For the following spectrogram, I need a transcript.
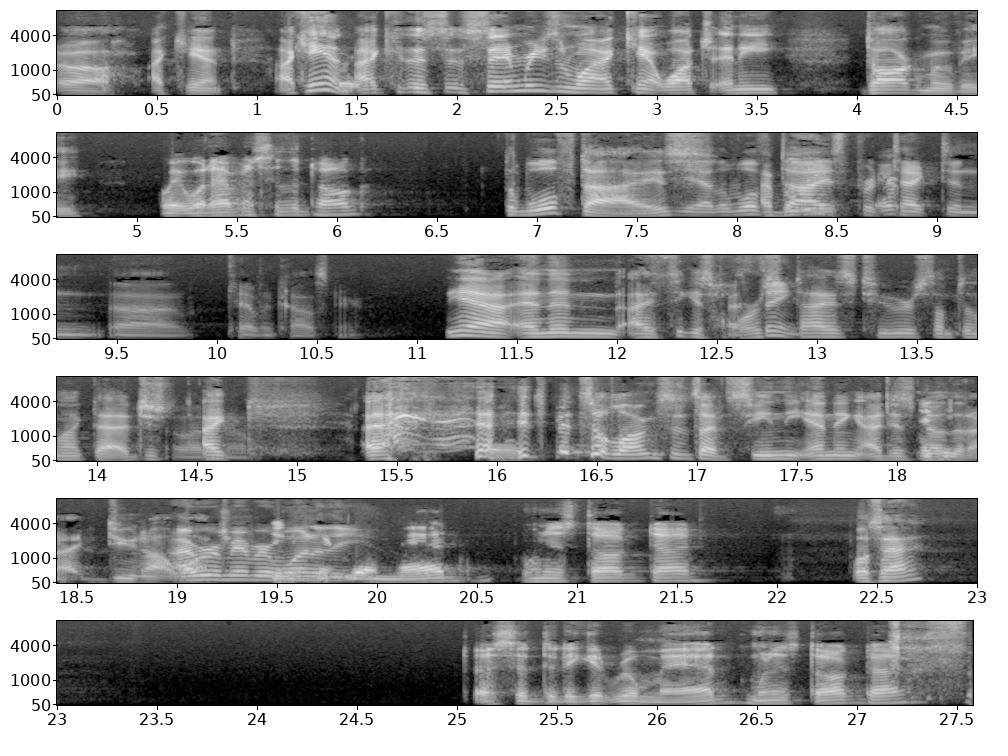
oh, I can't. I can't. I it's the same reason why I can't watch any dog movie. Wait, what happens to the dog? The wolf dies. Yeah, the wolf I believe- dies protecting uh, Kevin Costner. Yeah, and then I think his horse think. dies too, or something like that. Just oh, I. I it's been so long since I've seen the ending. I just know that I do not. Watch I remember it. one of Did he the. get mad when his dog died? What's that? I said, did he get real mad when his dog died?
